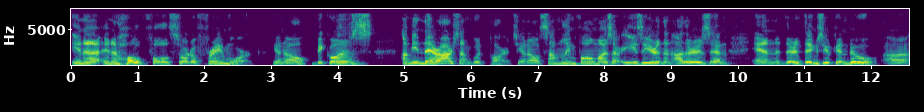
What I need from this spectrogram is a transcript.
in a in a hopeful sort of framework you know because i mean there are some good parts you know some lymphomas are easier than others and and there are things you can do. Uh,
